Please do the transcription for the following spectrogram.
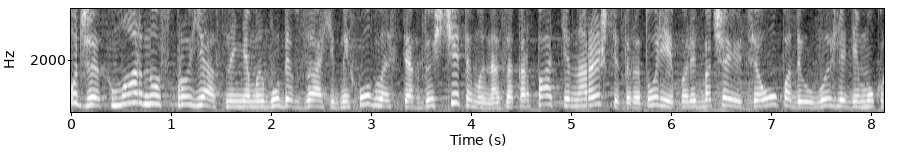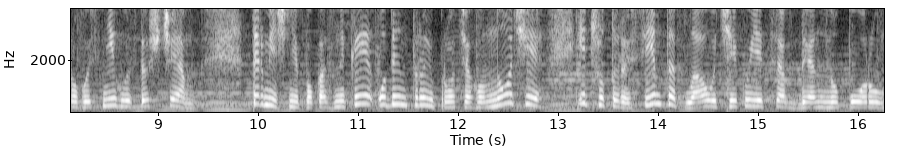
Отже, хмарно з проясненнями буде в західних областях. Дощитиме на Закарпатті. Нарешті території передбачаються опади у вигляді мокрого снігу з дощем. Термічні показники 1-3 протягом ночі і 4-7 тепла очікується в денну пору.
